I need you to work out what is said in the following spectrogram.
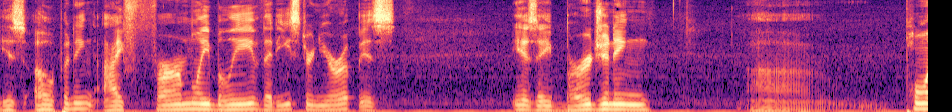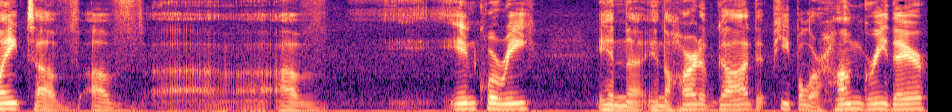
is opening. I firmly believe that Eastern Europe is is a burgeoning uh, point of of uh, of inquiry in the in the heart of God that people are hungry there.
